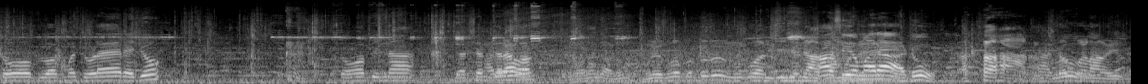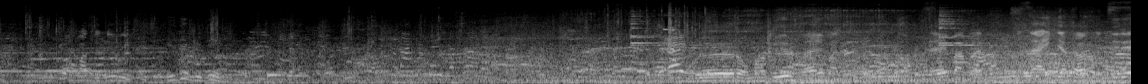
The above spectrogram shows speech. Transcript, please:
તો બ્લોગમાં જોડાયા રહેજો. રોમાપીરના દર્શન કરાવવા આ છે અમારા આઢો આઢો હવે રોમાપીર. જય બાબાજી. આઈ ગયા છો મંદિરે.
